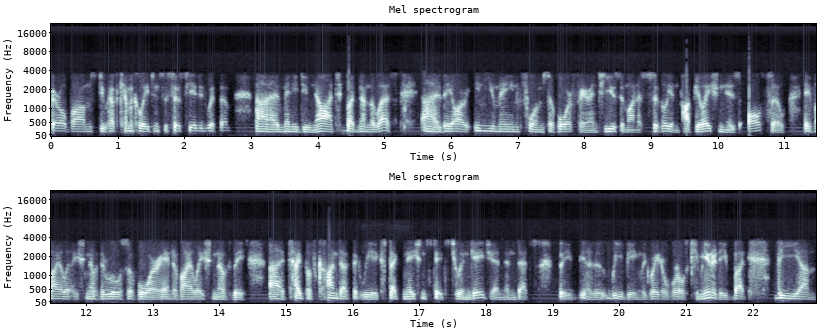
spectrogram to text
barrel bombs do have chemical agents associated with them, many do not, but but nonetheless, uh, they are inhumane forms of warfare, and to use them on a civilian population is also a violation of the rules of war and a violation of the uh, type of conduct that we expect nation states to engage in, and that's the you know the, we being the greater world community. But the um,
